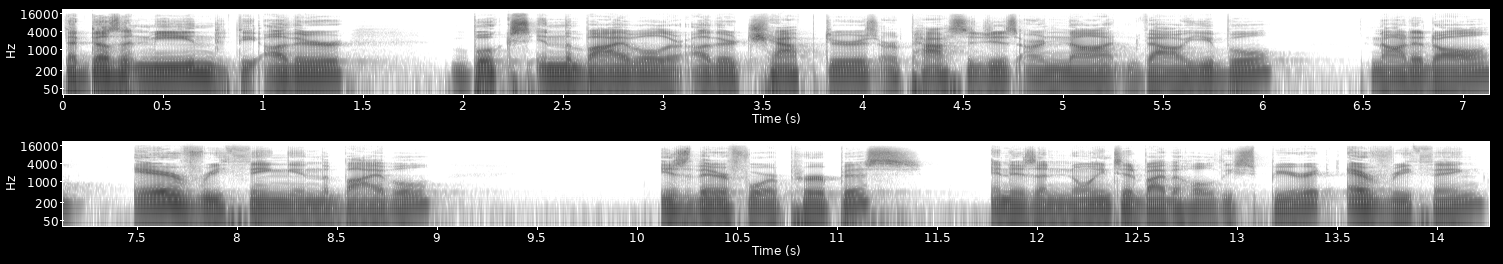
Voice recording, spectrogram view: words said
That doesn't mean that the other books in the Bible or other chapters or passages are not valuable, not at all. Everything in the Bible is there for a purpose and is anointed by the Holy Spirit, everything.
